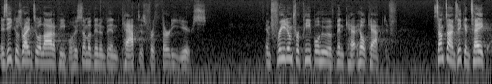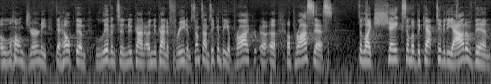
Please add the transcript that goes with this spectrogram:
Ezekiel's writing to a lot of people who some of them have been captives for 30 years. And freedom for people who have been ca- held captive. Sometimes it can take a long journey to help them live into a new kind, a new kind of freedom. Sometimes it can be a, pro, uh, a process to like shake some of the captivity out of them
